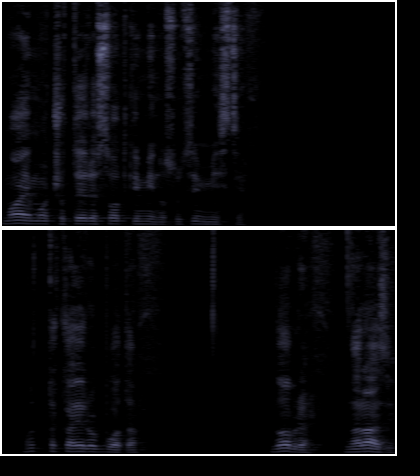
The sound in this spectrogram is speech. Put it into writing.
Маємо 4 сотки мінус у цім місці. От така і робота. Добре, наразі.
